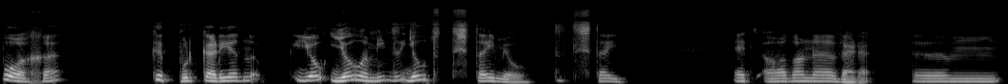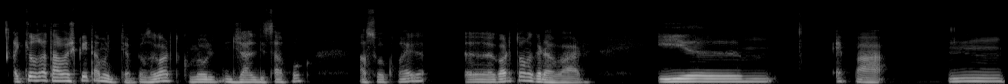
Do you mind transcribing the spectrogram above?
porra, que porcaria, de e eu, eu a mim, eu detestei, meu, detestei. É, ó dona Vera, hum, aquilo já estava escrito há muito tempo, eles agora, como eu já lhe disse há pouco, à sua colega, eh, agora estão a gravar, e... hum, epá, hum,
